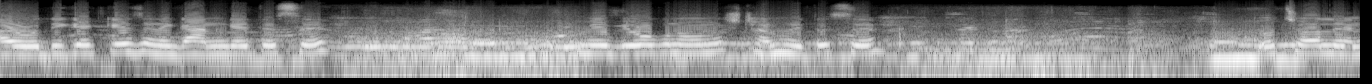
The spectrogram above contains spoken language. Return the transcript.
আর ওদিকে কে জানি গান গাইতেছে। মেবি ও কোনো অনুষ্ঠান হইতেছে। তো চলেন।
